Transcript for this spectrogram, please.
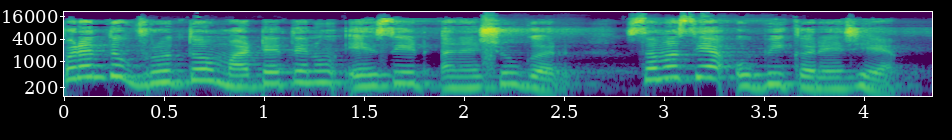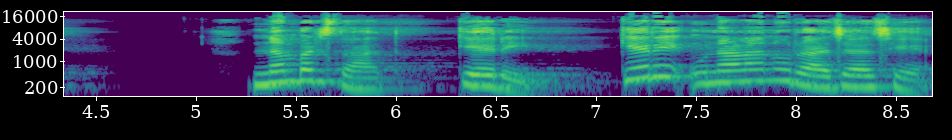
પરંતુ વૃદ્ધો માટે તેનું એસિડ અને શુગર સમસ્યા ઊભી કરે છે. નંબર સાત, કેરી. કેરી ઉનાળાનું રાજા છે.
